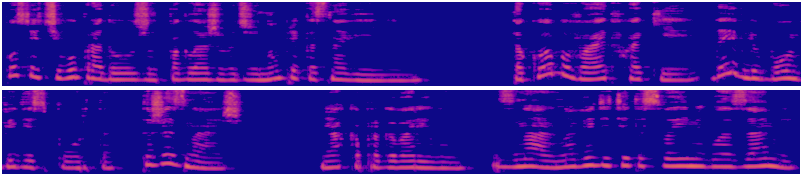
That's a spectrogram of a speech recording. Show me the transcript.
после чего продолжил поглаживать жену прикосновениями. «Такое бывает в хоккее, да и в любом виде спорта, ты же знаешь», — мягко проговорил он. «Знаю, но видеть это своими глазами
